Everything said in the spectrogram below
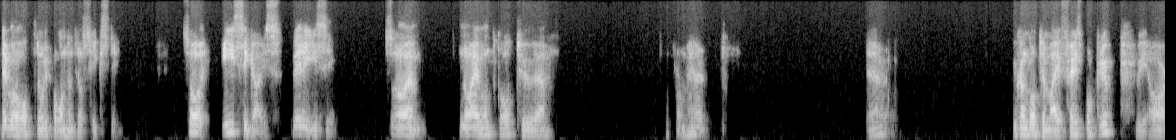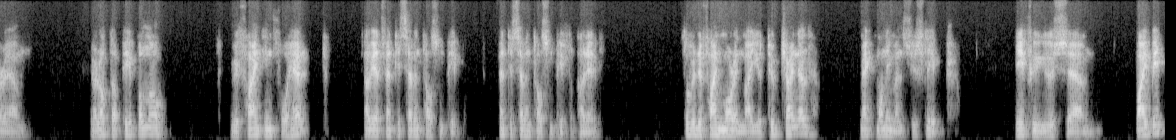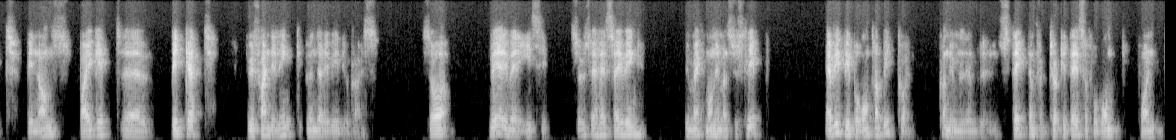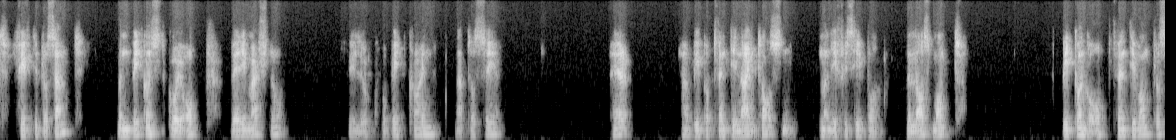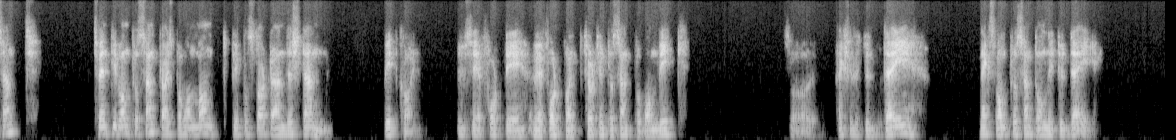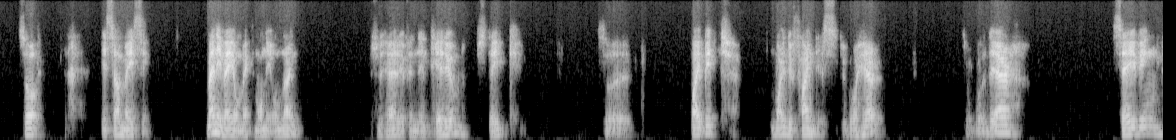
det går nå er på 160. So easy guys, very easy. So um, now I won't go to uh, from here. There. You can go to my Facebook group. We are um, a lot of people now. We find info here. Now we have 27,000 people. 27,000 people already. So we find more in my YouTube channel, Make Money Means You Sleep. If you use um, Bybit, Binance, Bygit, uh, BitGet, you will find the link under the video, guys. So very, very easy. So you say, hey, saving, you make money means you sleep. Every people want a Bitcoin. Can you uh, stake them for 30 days or for 1.50%? Men Bitcoins går up very much now, We look for Bitcoin. Let us see. Here have på 29,000. Men if we see for the last month, Bitcoin go up 21%. 21% guys per one month. People start to understand Bitcoin. You see 40, 4.13% per one week. So actually today, next 1% only today. So it's amazing. Many way to make money online. So here if in Ethereum stake. So Bybit, why do you find this? To go here, so go there, saving,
